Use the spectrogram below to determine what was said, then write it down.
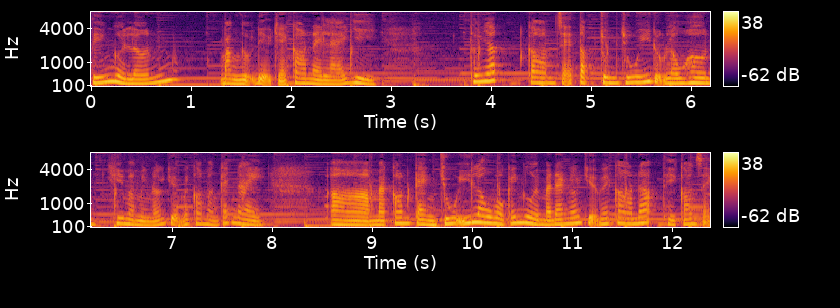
tiếng người lớn bằng ngữ điệu trẻ con này là cái gì? Thứ nhất con sẽ tập trung chú ý được lâu hơn khi mà mình nói chuyện với con bằng cách này. À, mà con càng chú ý lâu vào cái người mà đang nói chuyện với con đó thì con sẽ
